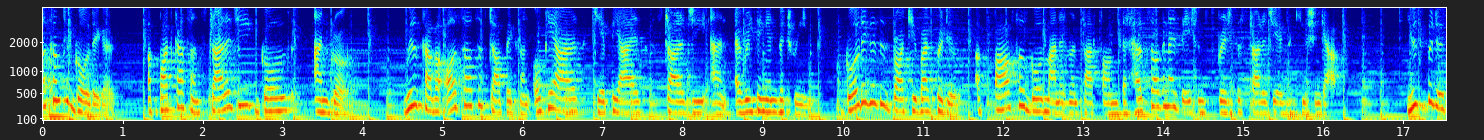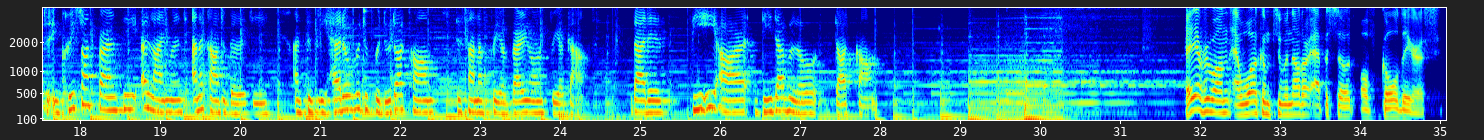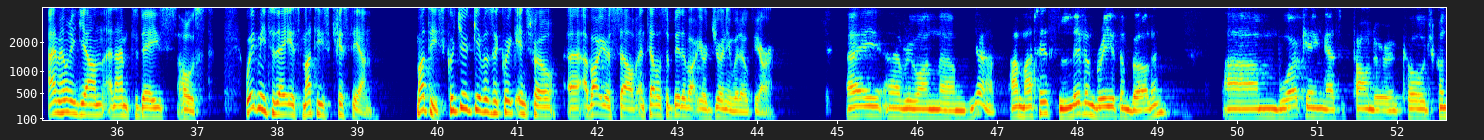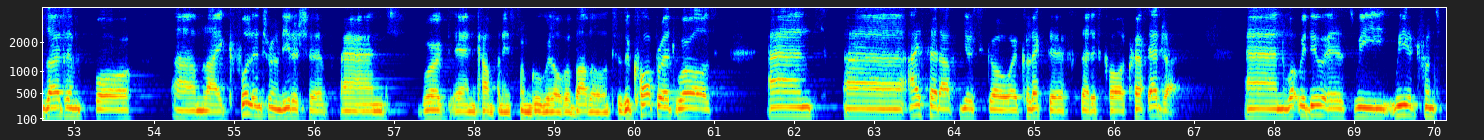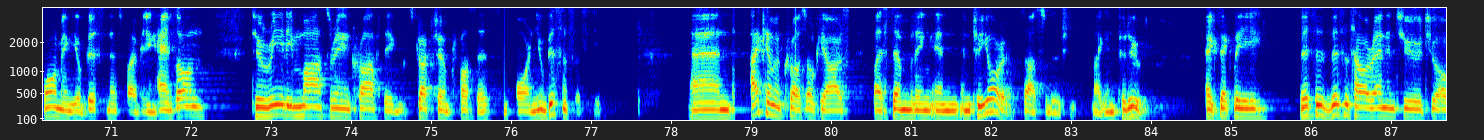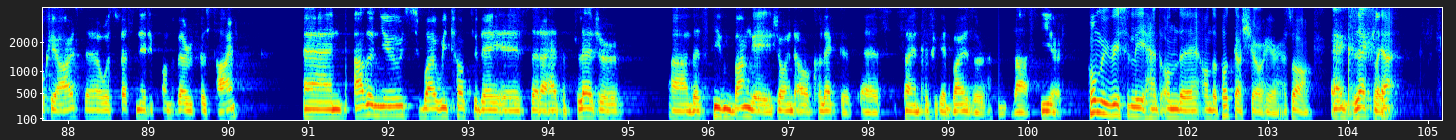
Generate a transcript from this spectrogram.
Welcome to Goal Diggers, a podcast on strategy, goals, and growth. We'll cover all sorts of topics on OKRs, KPIs, strategy, and everything in between. Goal Diggers is brought to you by Perdoo, a powerful goal management platform that helps organizations bridge the strategy execution gap. Use Perdoo to increase transparency, alignment, and accountability, and simply head over to perdoo.com to sign up for your very own free account. That is P E R D O O.com. Hey everyone, and welcome to another episode of Goal Diggers. I'm Henrik Jan, and I'm today's host. With me today is Matthijs Christian. Matthijs, could you give us a quick intro uh, about yourself and tell us a bit about your journey with OKR? Hey everyone, um, yeah, I'm Matthijs, live and breathe in Berlin. I'm working as a founder and coach, consultant for um, like full interim leadership and worked in companies from Google over Bubble to the corporate world and uh, I set up years ago a collective that is called Craft Agile. And what we do is we we are transforming your business by being hands-on to really mastering and crafting structure and process for new businesses. And I came across OKRs by stumbling in, into your SaaS solution, like in Perdoo. Exactly. This is this is how I ran into to OKRs. I was fascinated from the very first time. And other news why we talk today is that I had the pleasure uh, that Stephen Bungay joined our collective as scientific advisor last year. Whom we recently had on the on the podcast show here as well. Exactly. Yeah.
